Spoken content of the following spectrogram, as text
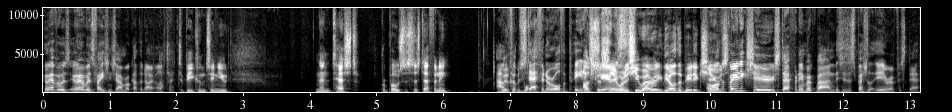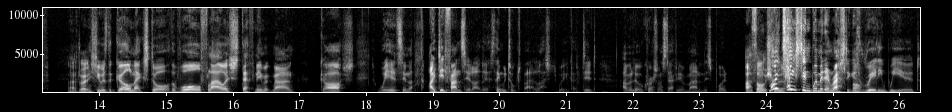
whoever was whoever was facing Shamrock had the night off. To be continued. And then Test proposes to Stephanie. Out with comes Steph in her orthopedic I was going to say, what is she wearing? The orthopedic shoes. Orthopedic shoes, Stephanie McMahon. This is a special era for Steph. That's right. And she was the girl next door, the wallflower Stephanie McMahon. Gosh, it's weird seeing that. I did fancy her like this. I think we talked about it last week. I did have a little crush on Stephanie McMahon at this point. I thought she My was. taste in women in wrestling is oh. really weird,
